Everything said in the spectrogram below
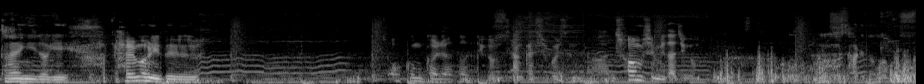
다행히 저기 앞에 할머니들 조금 걸려서 지금 잠깐 쉬고 있습니다. 아, 처음 쉽니다 지금. 아, 다리도 너무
